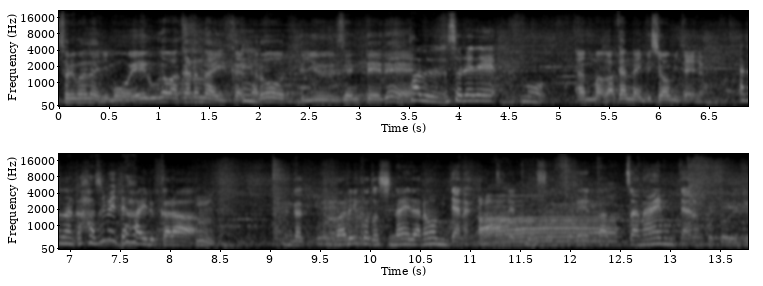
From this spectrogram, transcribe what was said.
それは何？もう英語がわからないからだろうっていう前提で、多分それでもうあんま分かんないんでしょ？みたいな。あとなんか初めて入るから、うんなんか悪いことしないだろうみたいな感じであー通してくれたんじゃないみたいなことを言って。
